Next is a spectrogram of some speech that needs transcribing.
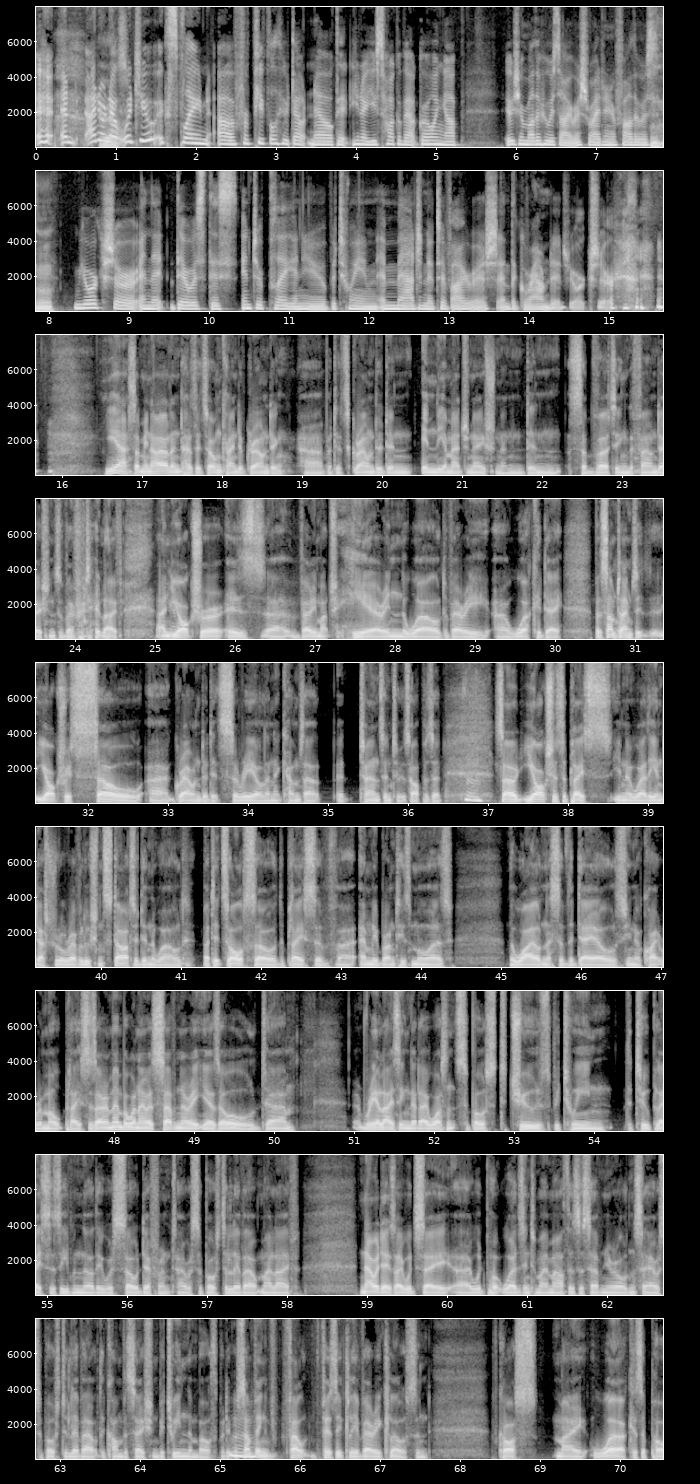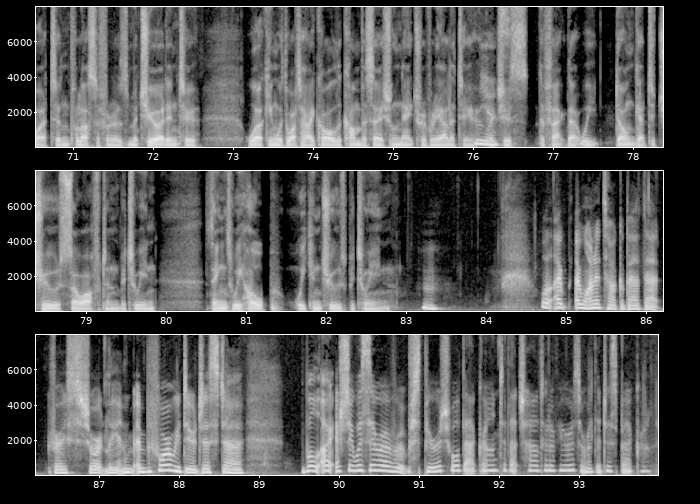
and I don't yes. know, would you explain uh, for people who don't know that, you know, you talk about growing up, it was your mother who was Irish, right? And your father was mm-hmm. Yorkshire, and that there was this interplay in you between imaginative Irish and the grounded Yorkshire. Yes, I mean Ireland has its own kind of grounding, uh, but it's grounded in in the imagination and in subverting the foundations of everyday life. And yeah. Yorkshire is uh, very much here in the world, very uh, workaday. But sometimes it, Yorkshire is so uh, grounded, it's surreal, and it comes out it turns into its opposite. Hmm. So Yorkshire's the place, you know, where the Industrial Revolution started in the world, but it's also the place of uh, Emily Bronte's moors, the wildness of the dales, you know, quite remote places. I remember when I was seven or eight years old, um, realizing that I wasn't supposed to choose between the two places, even though they were so different. I was supposed to live out my life. Nowadays, I would say I would put words into my mouth as a seven-year-old and say I was supposed to live out the conversation between them both. But it was mm. something felt physically very close, and of course, my work as a poet and philosopher has matured into working with what I call the conversational nature of reality, yes. which is the fact that we don't get to choose so often between things we hope we can choose between. Hmm. Well, I, I want to talk about that very shortly. And, and before we do, just, uh, well, actually, was there a spiritual background to that childhood of yours, a religious background?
